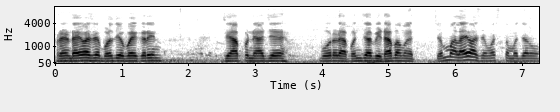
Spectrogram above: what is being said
ફ્રેન્ડ આવ્યા છે, બળદેવભાઈ કરીને, જે આપણને આજે બોરડા પંજાબી ઢાબામાં જમવા લાવ્યા છે, મસ્ત મજાનું.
